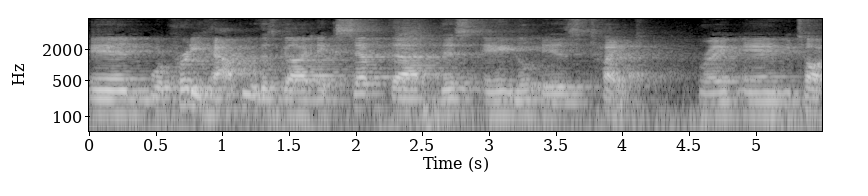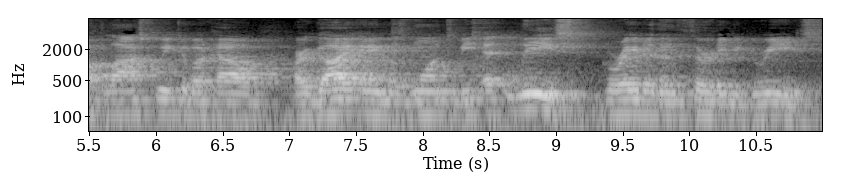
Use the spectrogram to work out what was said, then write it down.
And we're pretty happy with this guy, except that this angle is tight, right? And we talked last week about how our guy angles want to be at least greater than 30 degrees.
